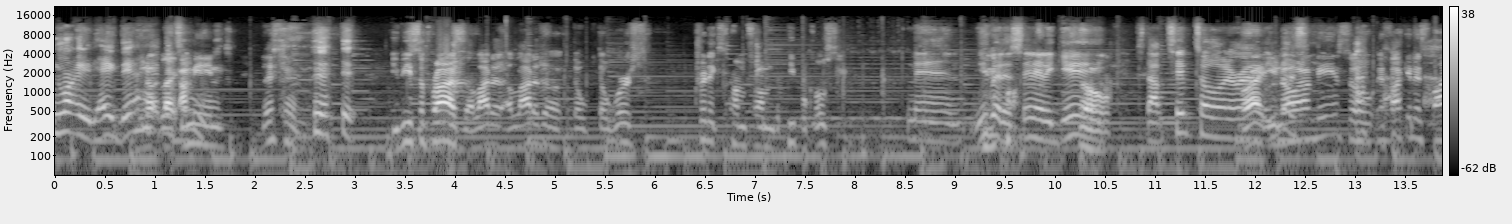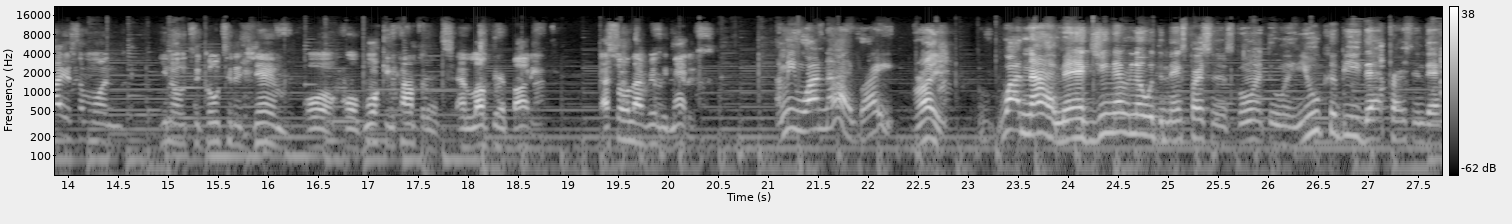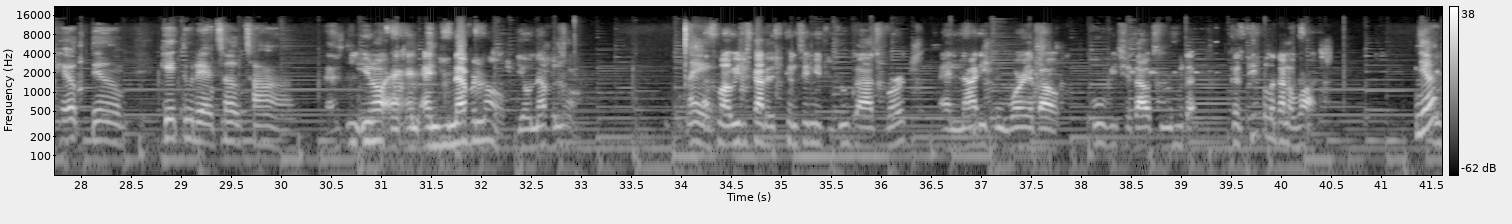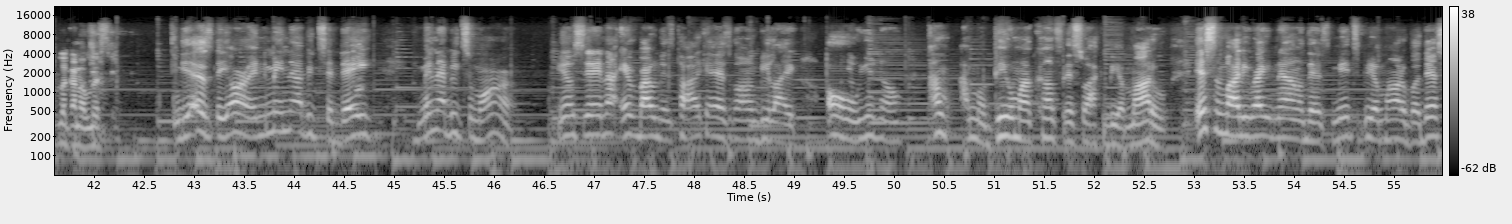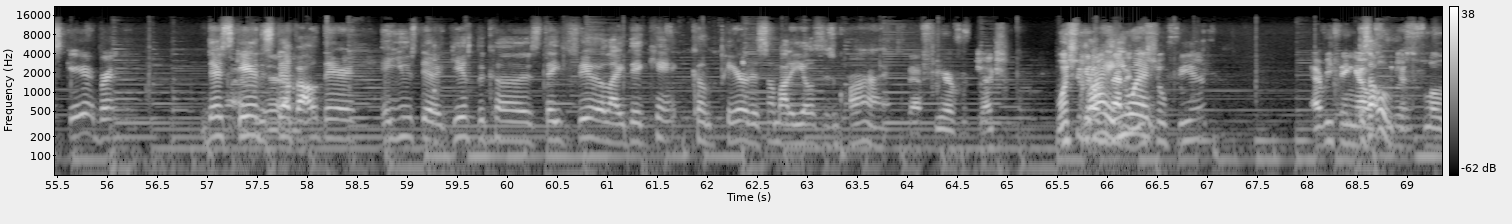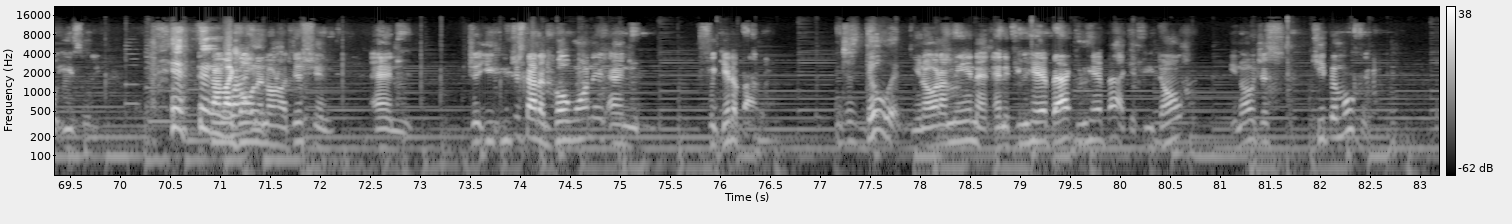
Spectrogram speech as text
right. Hey, they You know, like I mean, listen, you'd be surprised. A lot of a lot of the, the, the worst critics come from the people close to you. man, you better say that again. So Stop tiptoeing around. right, you know better what I mean? So if I can inspire someone, you know, to go to the gym or or walk in confidence and love their body, that's all that really matters. I mean, why not, right? Right. Why not, man? Because you never know what the next person is going through, and you could be that person that helped them get through that tough time. You know, and, and, and you never know. You'll never know. Hey, That's why we just gotta continue to do God's work and not even worry about who reaches out to you, who that because people are gonna watch. yeah, People are gonna listen. yes, they are, and it may not be today, it may not be tomorrow. You know what I'm saying? Not everybody on this podcast is gonna be like, oh, you know, I'm I'm gonna build my confidence so I can be a model. It's somebody right now that's meant to be a model, but they're scared, Brandon. They're scared to step out there and use their gift because they feel like they can't compare to somebody else's grind. That fear of rejection. Once you get Right, over that initial fear, everything else will just flow easily. It's kind of like going in an audition and ju- you, you just gotta go on it and forget about it. Just do it. You know what I mean? And, and if you hear back, you hear back. If you don't, you know, just keep it moving.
